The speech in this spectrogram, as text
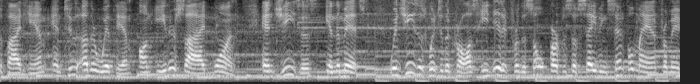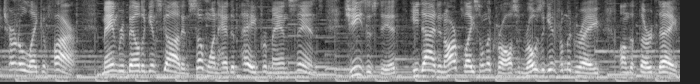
crucified him and two other with him on either side one, and Jesus in the midst. When Jesus went to the cross, he did it for the sole purpose of saving sinful man from an eternal lake of fire. Man rebelled against God, and someone had to pay for man's sins. Jesus did. He died in our place on the cross and rose again from the grave on the third day.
